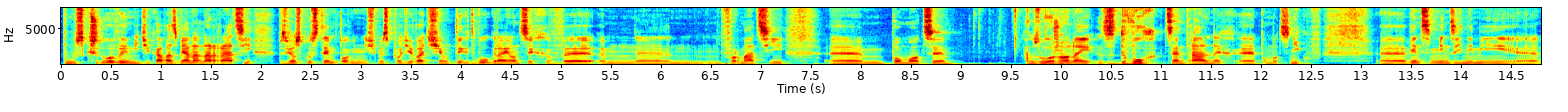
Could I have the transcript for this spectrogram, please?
półskrzydłowymi. Ciekawa zmiana narracji, w związku z tym powinniśmy spodziewać się tych dwóch grających w formacji pomocy złożonej z dwóch centralnych e, pomocników. E, więc między innymi e,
